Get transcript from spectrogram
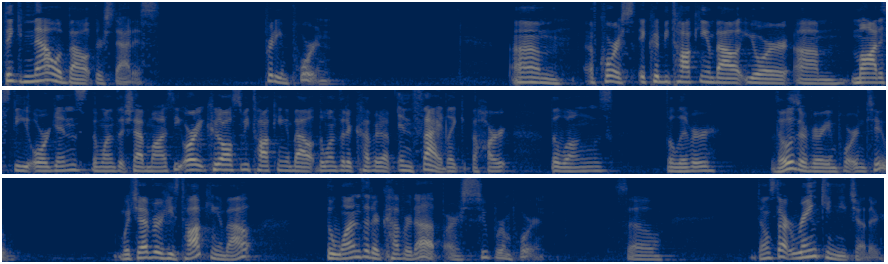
Think now about their status pretty important. Um, of course, it could be talking about your um, modesty organs, the ones that should have modesty, or it could also be talking about the ones that are covered up inside, like the heart, the lungs, the liver. Those are very important too. Whichever he's talking about, the ones that are covered up are super important. So don't start ranking each other.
